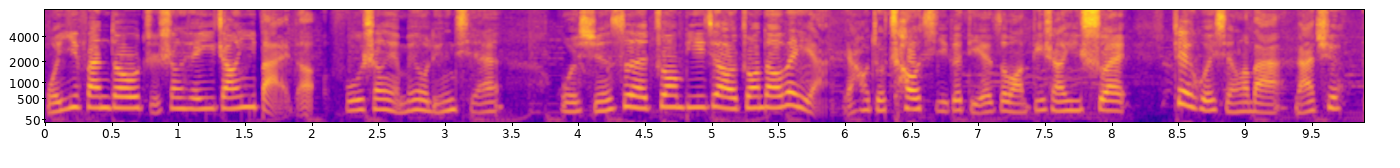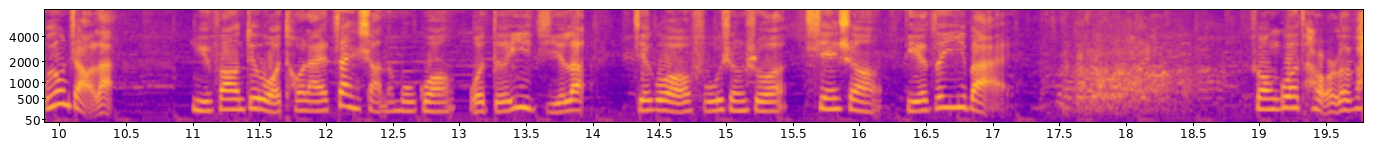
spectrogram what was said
我一翻兜只剩下一张一百的，服务生也没有零钱。我寻思装逼就要装到位呀，然后就抄起一个碟子往地上一摔，这回行了吧？拿去，不用找了。女方对我投来赞赏的目光，我得意极了。结果服务生说：“先生，碟子一百，装过头了吧？”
